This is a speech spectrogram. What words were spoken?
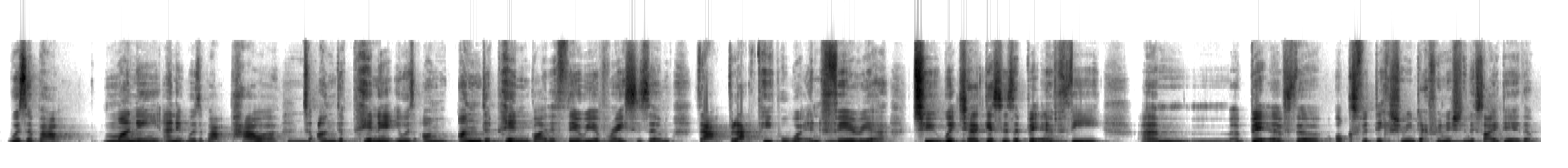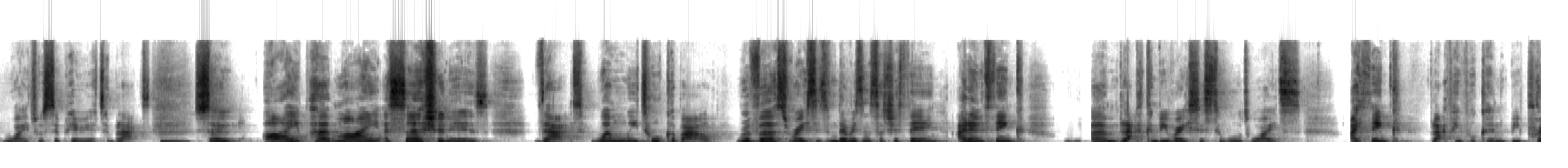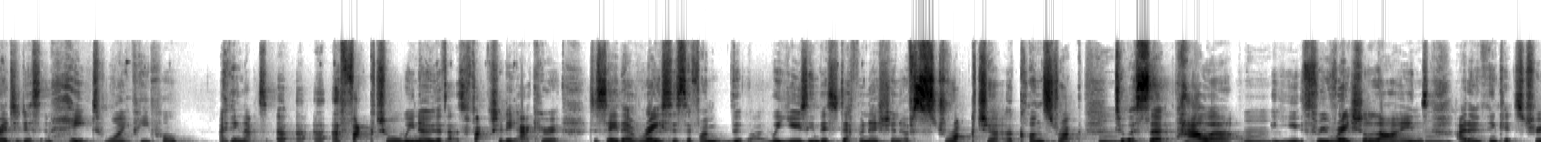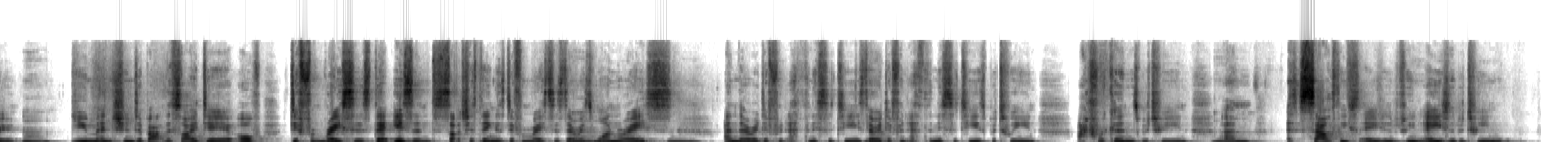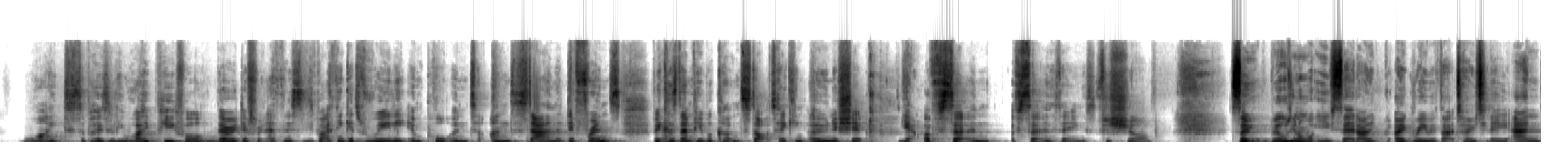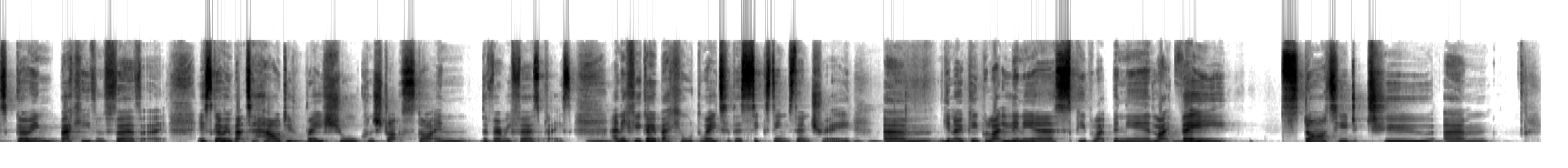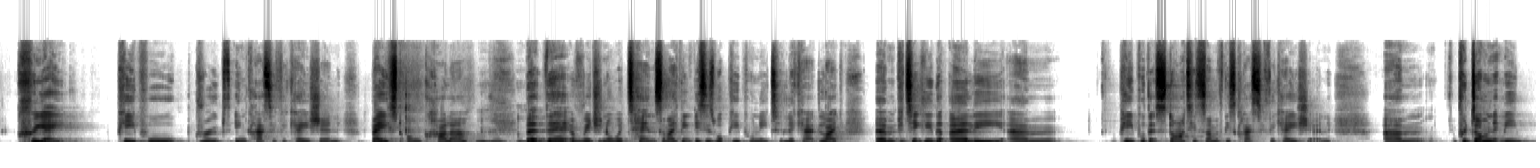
was about money and it was about power. Mm. To underpin it, it was um, underpinned by the theory of racism that black people were mm. inferior to, which I guess is a bit of mm. the um, a bit of the Oxford Dictionary definition, this idea that whites were superior to blacks. So I, per my assertion is that when we talk about reverse racism, there isn't such a thing. I don't think um, blacks can be racist towards whites. I think black people can be prejudiced and hate white people. I think that's a, a, a factual. We know that that's factually accurate. To say they're racist, if I'm, we're using this definition of structure, a construct mm. to assert power mm. you, through racial lines, mm. I don't think it's true. You mentioned about this idea of different races. There isn't such a thing as different races. There is one race, and there are different ethnicities. There are different ethnicities between Africans, between um, Southeast Asians, between Asians, between white, supposedly white people. Mm. There are different ethnicities, but I think it's really important to understand the difference because then people can start taking ownership Yeah. of certain of certain things. For sure. So, building on what you said, I, I agree with that totally. And going back even further, it's going back to how did racial constructs start in the very first place? Mm. And if you go back all the way to the 16th century, mm-hmm. um, you know, people like Linnaeus, people like Bernier, like they started to um, create people groups in classification based on color. But their original intents and i think this is what people need to look at. Like um, particularly the early um, people that started some of this classification um, predominantly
